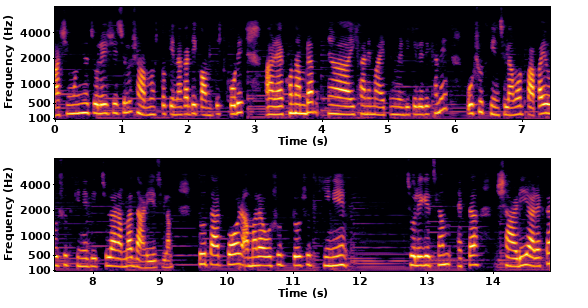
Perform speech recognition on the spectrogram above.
মাসিমণিও চলে এসেছিল, সমস্ত কেনাকাটি কমপ্লিট করে। আর এখন আমরা এখানে মাইতেন মেডিকেলের এখানে ওষুধ কিনছিলাম। ওর পাপাই ওষুধ কিনে দিচ্ছিল আর আমরা দাঁড়িয়েছিলাম। তো তারপর আমরা ওষুধ টষুধ কিনে চলে গেছিলাম একটা শাড়ি আর একটা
